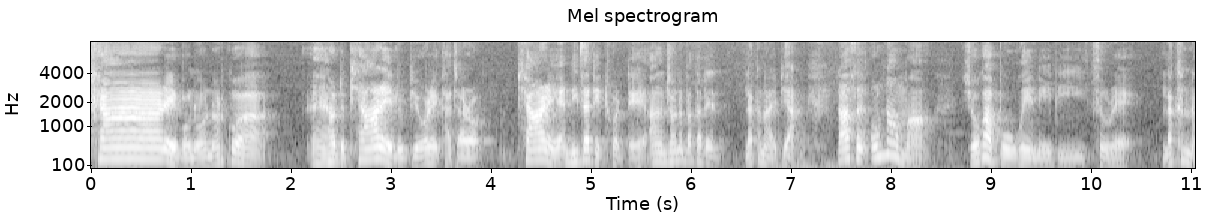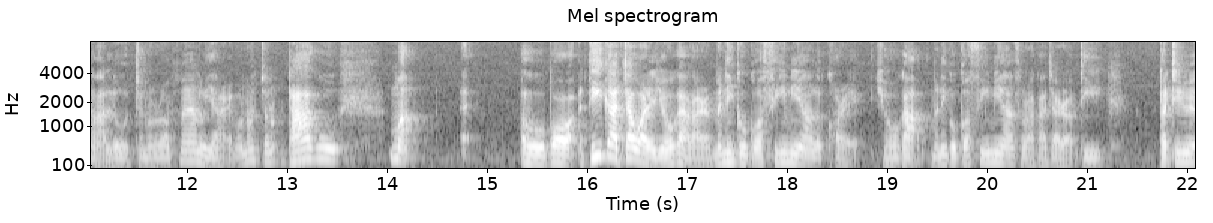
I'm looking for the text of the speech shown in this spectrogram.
ဖျားတယ်ပေါ့နော်နောက်တစ်ခုကအဲဟုတ်တယ်ဖျားတယ်လို့ပြောတဲ့အခါကျတော့ ဖျားတယ်အနိသက်တွေထွက်တယ်အာယုံကြောနဲ့ပတ်သက်တဲ့လက္ခဏာတွေပြနေဒါဆိုရင်အုံနောက်မှာယောဂပိုးဝင်နေပြီဆိုတော့လက္ခဏာလို့ကျွန်တော်တို့ကမှန်းလို့ရတယ်ပေါ့နော်ကျွန်တော်ဒါကိုမှဟိုပေါ့အဓိကကြောက်ရတဲ့ယောဂကတော့ meningococcemia လို့ခေါ်တဲ့ယောဂ meningococcemia ဆိုတာကကြတော့ဒီ bacteria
